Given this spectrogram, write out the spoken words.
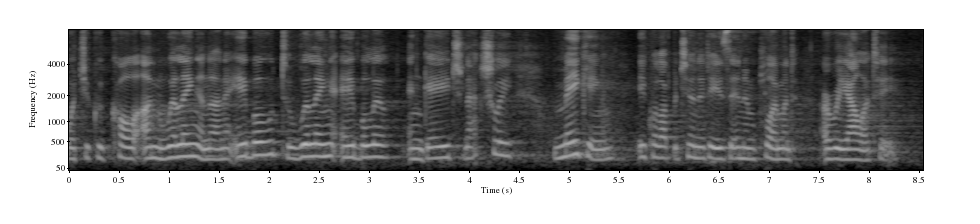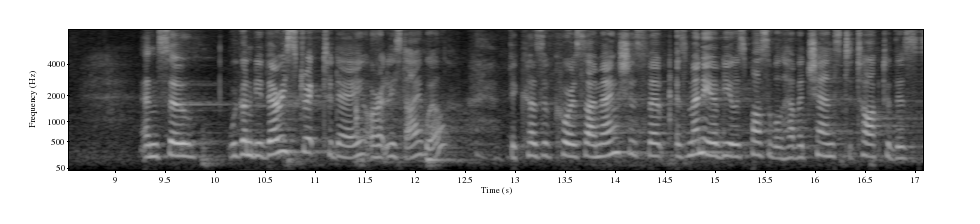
what you could call unwilling and unable to willing, able, engaged, and actually making equal opportunities in employment a reality. And so we're going to be very strict today, or at least I will, because of course I'm anxious that as many of you as possible have a chance to talk to this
